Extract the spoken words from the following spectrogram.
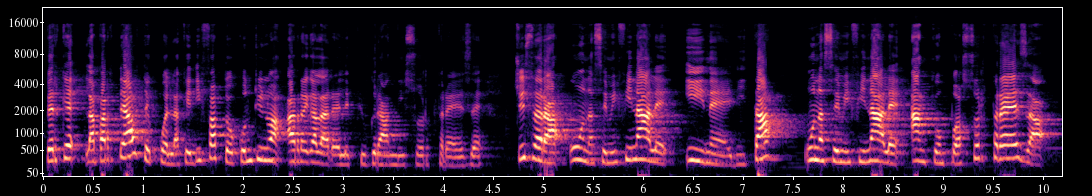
perché la parte alta è quella che di fatto continua a regalare le più grandi sorprese. Ci sarà una semifinale inedita, una semifinale anche un po' a sorpresa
